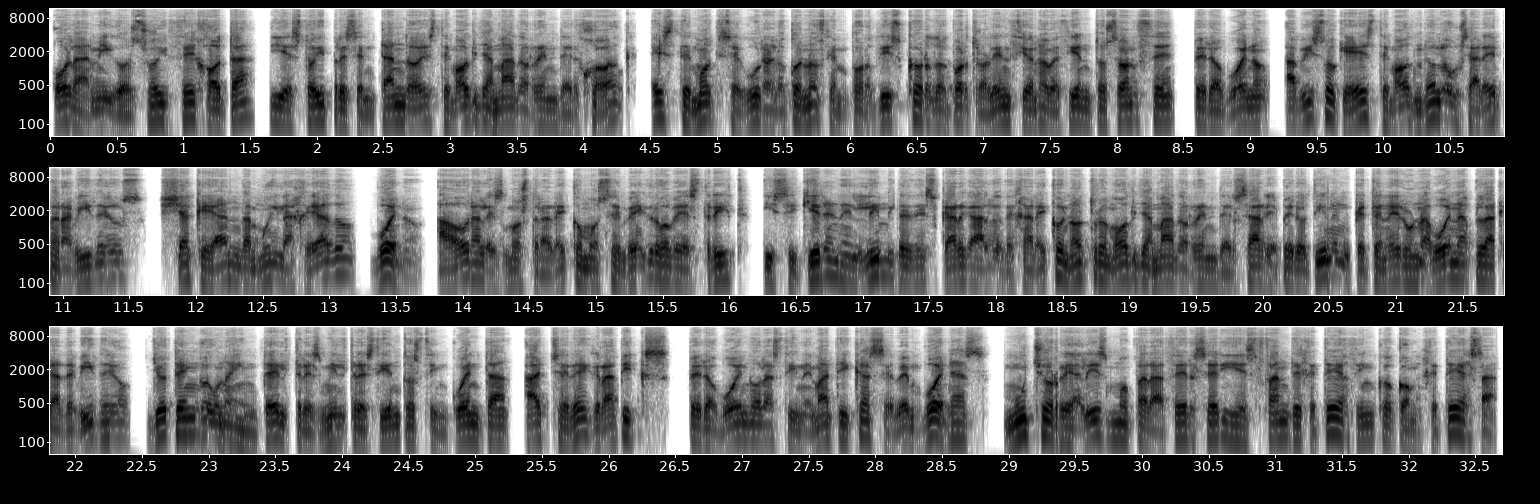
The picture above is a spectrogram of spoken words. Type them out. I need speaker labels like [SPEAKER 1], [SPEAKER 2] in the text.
[SPEAKER 1] Hola amigos soy CJ, y estoy presentando este mod llamado RenderHawk, este mod seguro lo conocen por Discord o por Trolencio 911, pero bueno, aviso que este mod no lo usaré para vídeos, ya que anda muy lajeado, bueno, ahora les mostraré cómo se ve Grove Street, y si quieren el link de descarga lo dejaré con otro mod llamado RenderSare pero tienen que tener una buena placa de vídeo, yo tengo una Intel 3350, HD Graphics, pero bueno las cinemáticas se ven buenas, mucho realismo para hacer series fan de GTA V con GTA SA.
